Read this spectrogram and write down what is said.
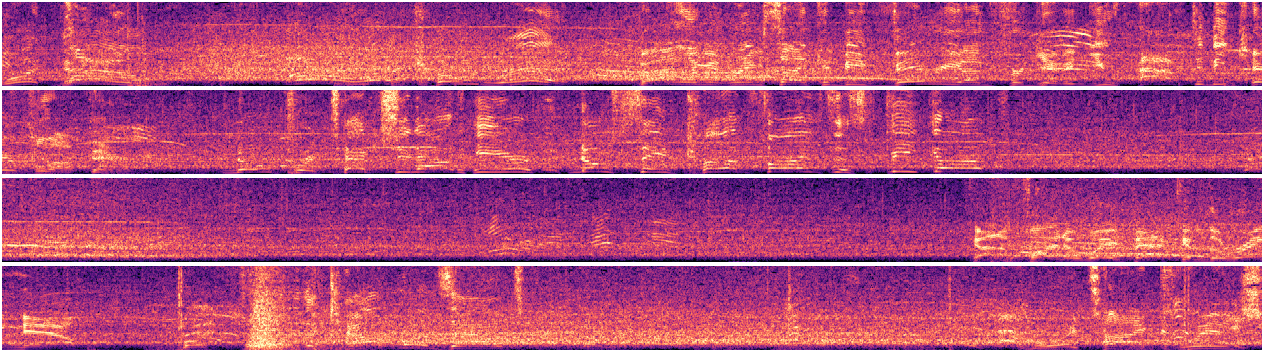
What now? Oh, what a code red. Battling at ringside can be very unforgiving. You have to be careful out there. No protection out here. No safe confines to speak of. Got to find a way back into the ring now. Before the count runs out. Muay Thai clinch.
